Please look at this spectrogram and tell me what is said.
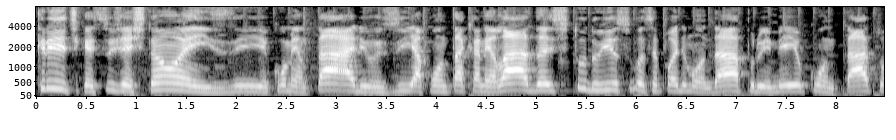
críticas, sugestões e comentários e apontar caneladas, tudo isso você pode mandar para o e-mail contato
